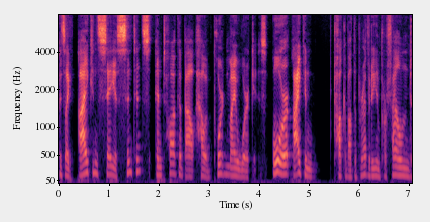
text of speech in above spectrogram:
it's like I can say a sentence and talk about how important my work is, or I can talk about the brevity and profound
